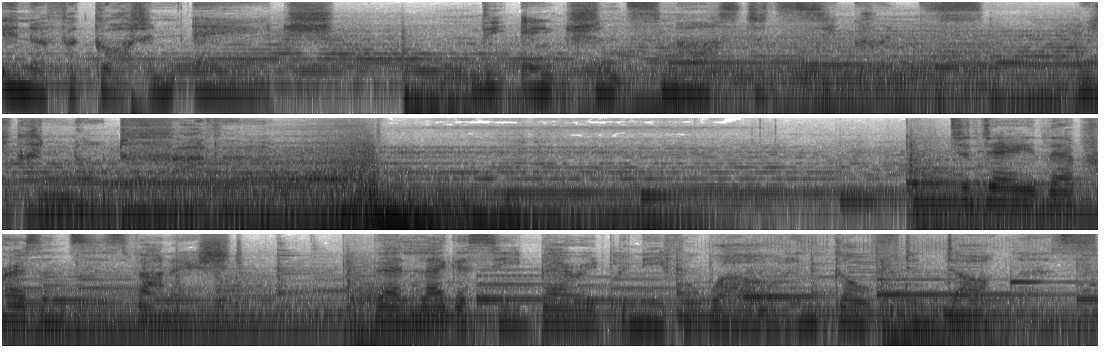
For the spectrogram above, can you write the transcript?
In a forgotten age, the ancients mastered secrets we cannot fathom. Today their presence has vanished, their legacy buried beneath a world engulfed in darkness.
